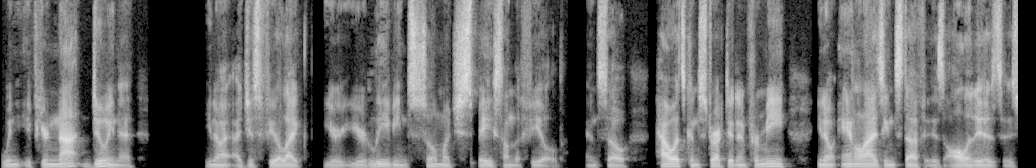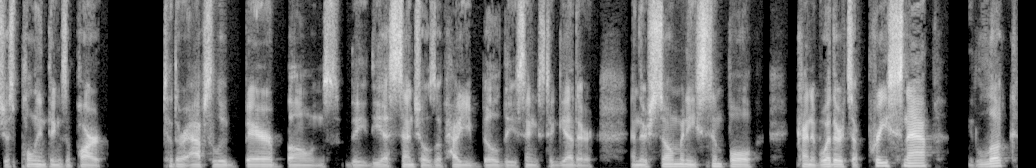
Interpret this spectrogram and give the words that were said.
when if you're not doing it, you know, I, I just feel like you're you're leaving so much space on the field. And so how it's constructed and for me you know analyzing stuff is all it is is just pulling things apart to their absolute bare bones the the essentials of how you build these things together and there's so many simple kind of whether it's a pre-snap look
